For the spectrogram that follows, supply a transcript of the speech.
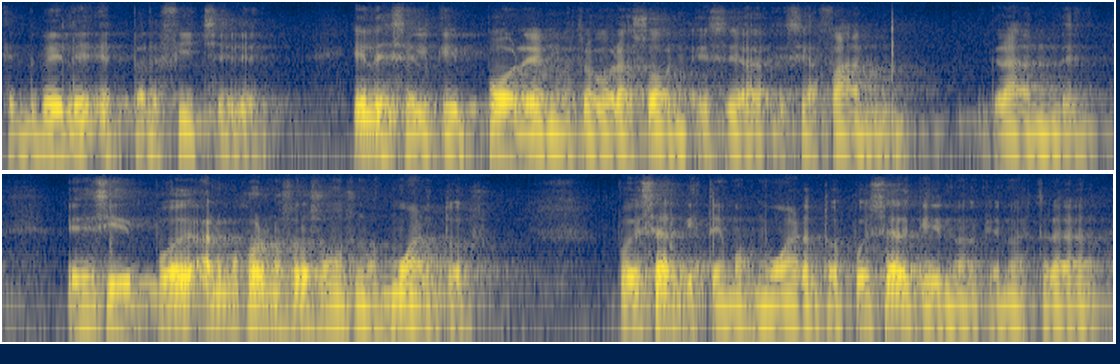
et vele et perficere. Él es el que pone en nuestro corazón ese, ese afán grande. Es decir, a lo mejor nosotros somos unos muertos, puede ser que estemos muertos, puede ser que, que, nuestra,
